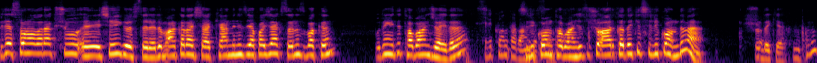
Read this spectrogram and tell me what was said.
Bir de son olarak şu e, şeyi gösterelim. Arkadaşlar kendiniz yapacaksanız bakın. Bu neydi? Tabancaydı. Silikon tabancası. Silikon tabancası. Şu arkadaki silikon değil mi? Şuradaki. Hı hı.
